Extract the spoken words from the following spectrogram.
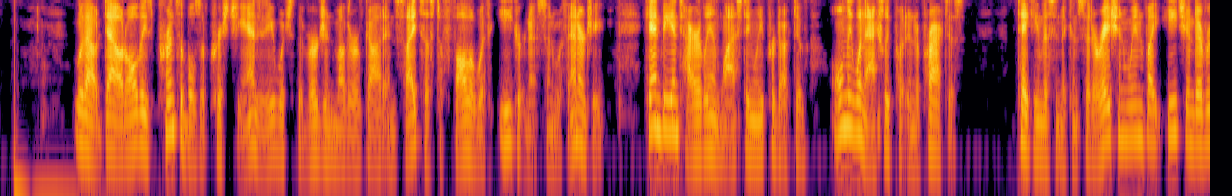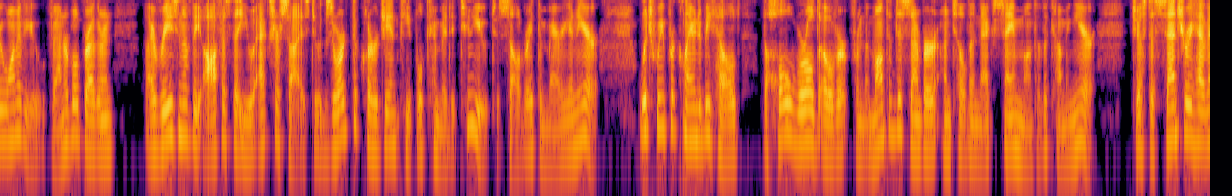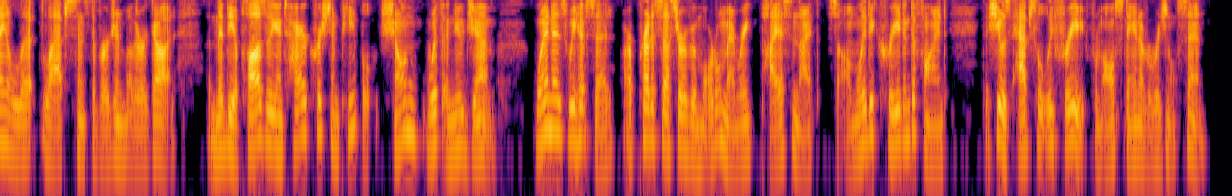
Without doubt, all these principles of Christianity, which the Virgin Mother of God incites us to follow with eagerness and with energy, can be entirely and lastingly productive only when actually put into practice. Taking this into consideration, we invite each and every one of you, venerable brethren, by reason of the office that you exercise, to exhort the clergy and people committed to you to celebrate the Marian year, which we proclaim to be held the whole world over from the month of December until the next same month of the coming year, just a century having elapsed since the Virgin Mother of God, amid the applause of the entire Christian people, shone with a new gem, when, as we have said, our predecessor of immortal memory, Pius IX, solemnly decreed and defined that she was absolutely free from all stain of original sin.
